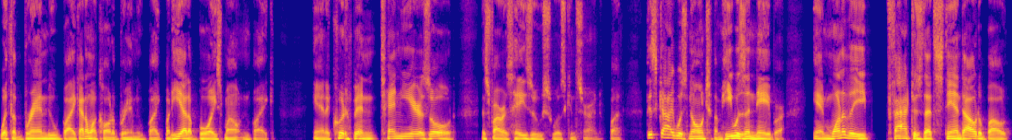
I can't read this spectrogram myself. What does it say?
with a brand new bike? I don't want to call it a brand new bike, but he had a boy's mountain bike. And it could have been 10 years old as far as Jesus was concerned. But this guy was known to them. He was a neighbor. And one of the factors that stand out about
